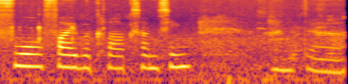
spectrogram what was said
four five o'clock something and uh,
